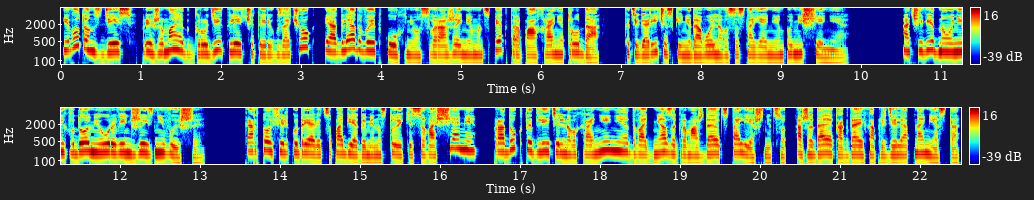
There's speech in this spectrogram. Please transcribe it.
И вот он здесь, прижимает к груди клетчатый рюкзачок и оглядывает кухню с выражением инспектора по охране труда, категорически недовольного состоянием помещения. Очевидно, у них в доме уровень жизни выше. Картофель кудрявится побегами на стойке с овощами, продукты длительного хранения два дня загромождают столешницу, ожидая, когда их определят на место,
